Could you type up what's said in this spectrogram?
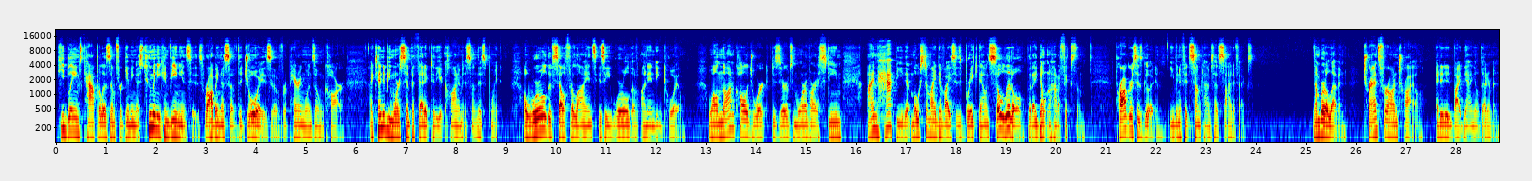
He blames capitalism for giving us too many conveniences, robbing us of the joys of repairing one's own car. I tend to be more sympathetic to the economists on this point. A world of self reliance is a world of unending toil. While non college work deserves more of our esteem, I'm happy that most of my devices break down so little that I don't know how to fix them. Progress is good, even if it sometimes has side effects. Number 11 Transfer on Trial, edited by Daniel Detterman.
